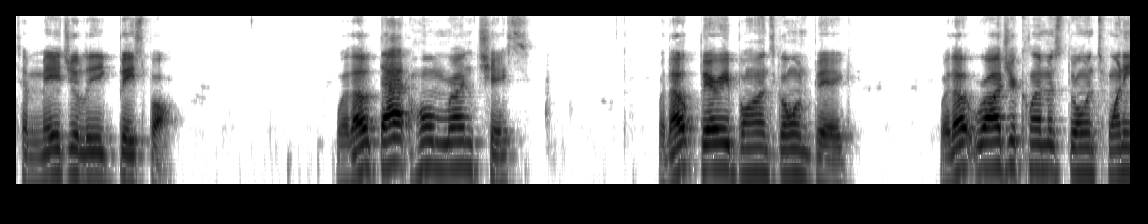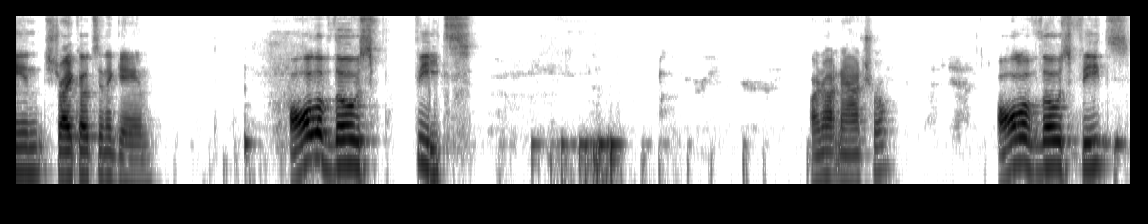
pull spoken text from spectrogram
to Major League Baseball. Without that home run chase, without Barry Bonds going big, without Roger Clemens throwing 20 strikeouts in a game, all of those feats are not natural. All of those feats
